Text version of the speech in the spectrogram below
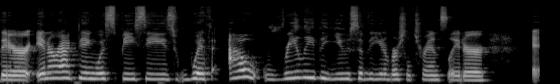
They're interacting with species without really the use of the universal translator, eh,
